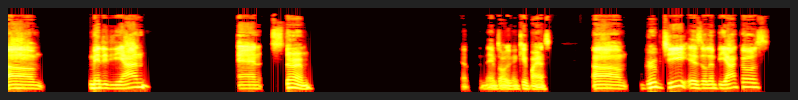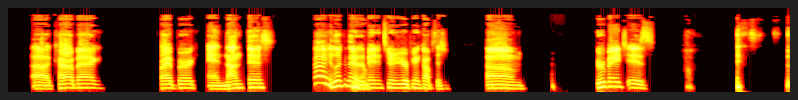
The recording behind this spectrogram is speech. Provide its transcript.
Um, Meridian and Sturm. Yep, the name's always gonna kick my ass. Um, Group G is Olympiacos, uh, Karabag, Freiburg, and Nantes. Oh, look at that. They Yeah. made it into a European competition. Um, Group H is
